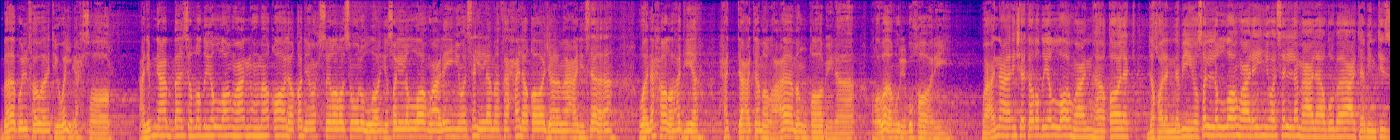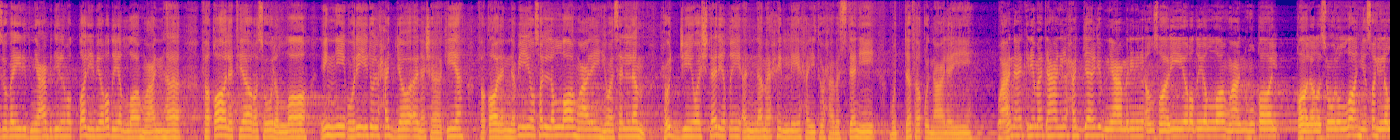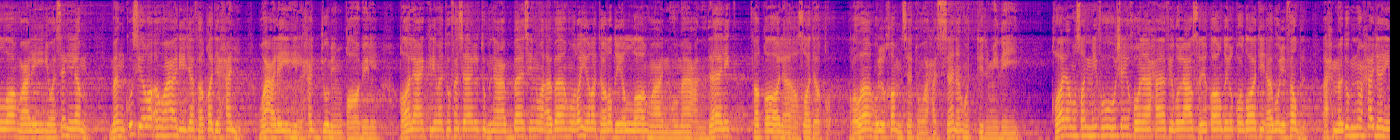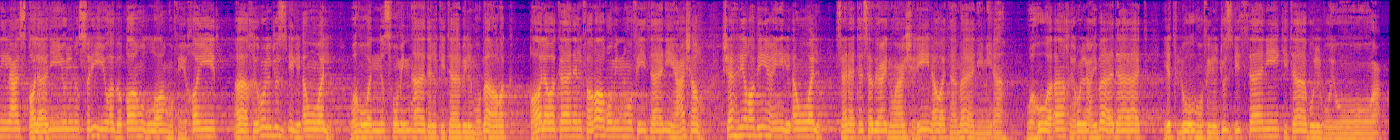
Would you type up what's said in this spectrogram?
باب الفوات والإحصار. عن ابن عباس رضي الله عنهما قال قد أحصر رسول الله صلى الله عليه وسلم فحلق وجامع نساءه ونحر هديه حتى اعتمر عاما قابلا. رواه البخاري. وعن عائشة رضي الله عنها قالت دخل النبي صلى الله عليه وسلم على ضباعة بنت الزبير بن عبد المطلب رضي الله عنها فقالت يا رسول الله إني أريد الحج وأنا شاكية. فقال النبي صلى الله عليه وسلم حجي واشترطي أن محلي حيث حبستني. متفق عليه. وعن عكرمة عن الحجاج بن عمرو الأنصاري رضي الله عنه قال قال رسول الله صلى الله عليه وسلم من كسر أو عرج فقد حل وعليه الحج من قابل. قال عكرمة فسألت ابن عباس وأبا هريرة رضي الله عنهما عن ذلك فقالا صدق. رواه الخمسة وحسنه الترمذي. قال مصنفه شيخنا حافظ العصر قاضي القضاة أبو الفضل أحمد بن حجر العسقلاني المصري أبقاه الله في خير. آخر الجزء الأول وهو النصف من هذا الكتاب المبارك. قال وكان الفراغ منه في ثاني عشر شهر ربيع الأول سنة سبع وعشرين وثمانمائة وهو آخر العبادات. يتلوه في الجزء الثاني كتاب البيوع.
